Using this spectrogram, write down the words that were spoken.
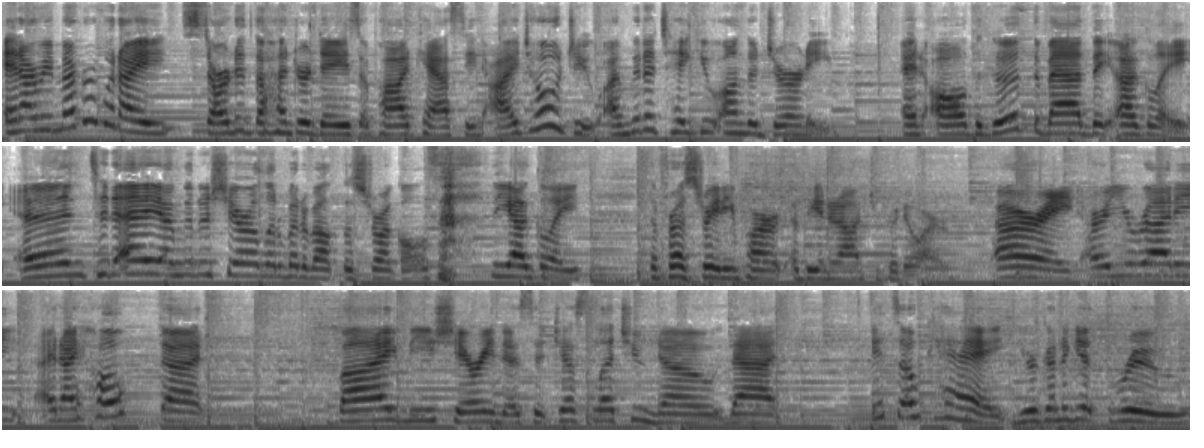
And I remember when I started the 100 days of podcasting, I told you I'm going to take you on the journey and all the good, the bad, the ugly. And today I'm going to share a little bit about the struggles, the ugly, the frustrating part of being an entrepreneur. All right, are you ready? And I hope that by me sharing this, it just lets you know that it's okay. You're going to get through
